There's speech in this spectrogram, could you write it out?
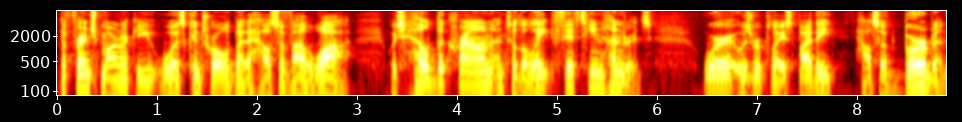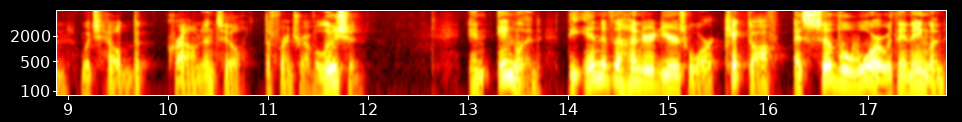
the French monarchy was controlled by the House of Valois, which held the crown until the late 1500s, where it was replaced by the House of Bourbon, which held the crown until the French Revolution. In England, the end of the Hundred Years' War kicked off a civil war within England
